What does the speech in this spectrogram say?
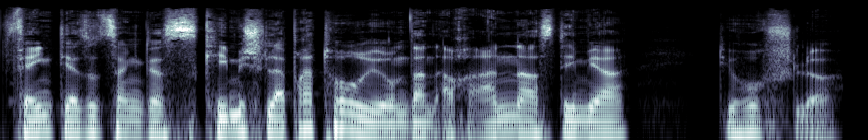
fängt ja sozusagen das chemische Laboratorium dann auch an, aus dem ja die Hochschule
